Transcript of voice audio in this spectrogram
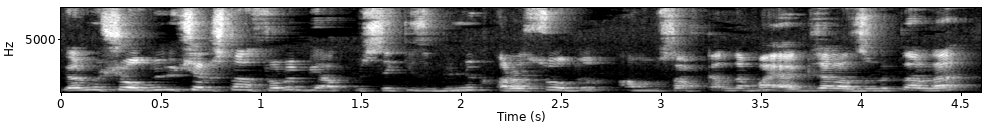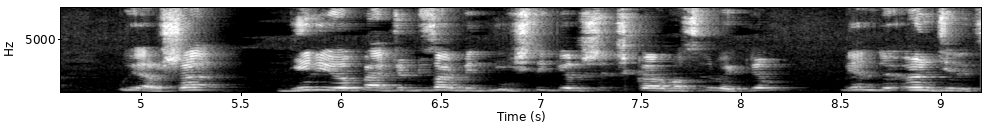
görmüş olduğu 3 yarıştan sonra bir 68 günlük arası oldu. Ama Safkan bayağı güzel hazırlıklarla bu yarışa geliyor. Bence güzel bir dinçlik yarışı çıkarmasını bekliyorum. Benim de öncelik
